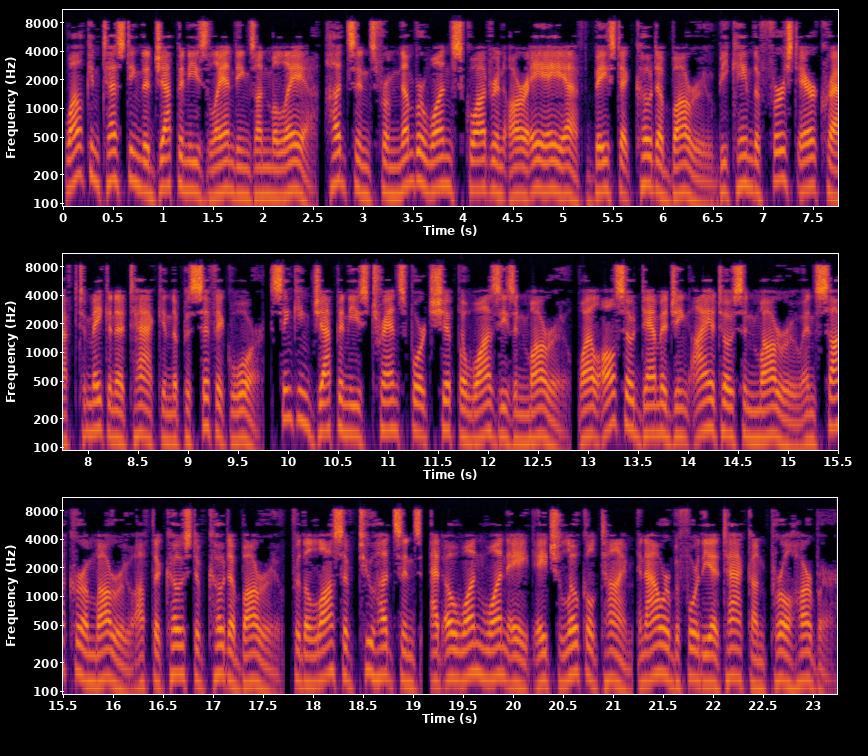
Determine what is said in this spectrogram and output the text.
While contesting the Japanese landings on Malaya, Hudsons from No. 1 Squadron RAAF based at Kota Bharu became the first aircraft to make an attack in the Pacific War, sinking Japanese transport ship Awazisan Maru, while also damaging Ayatosan Maru and Sakura Maru off the coast of Kota Bharu, for the loss of two Hudsons, at 0118 H local time an hour before the attack on Pearl Harbor.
